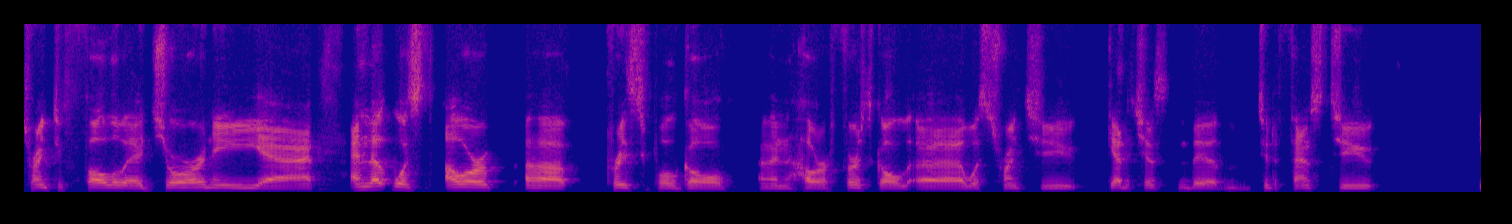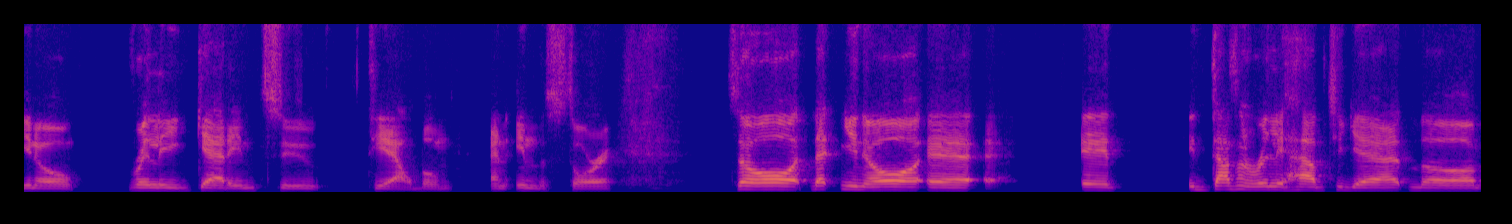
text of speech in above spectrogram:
trying to follow a journey. Uh, and that was our uh, principal goal. I mean, our first goal uh, was trying to get a chance to the, to the fans to you know really get into the album and in the story so that you know uh, it it doesn't really have to get the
